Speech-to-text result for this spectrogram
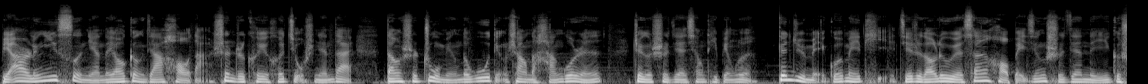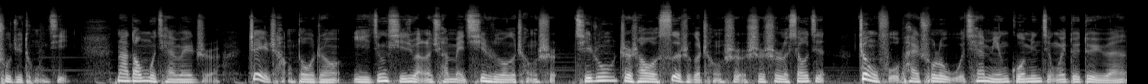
比2014年的要更加浩大，甚至可以和90年代当时著名的屋顶上的韩国人这个事件相提并论。根据美国媒体截止到6月3号北京时间的一个数据统计，那到目前为止，这场斗争已经席卷了全美70多个城市，其中至少有40个城市实施了宵禁。政府派出了五千名国民警卫队队员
